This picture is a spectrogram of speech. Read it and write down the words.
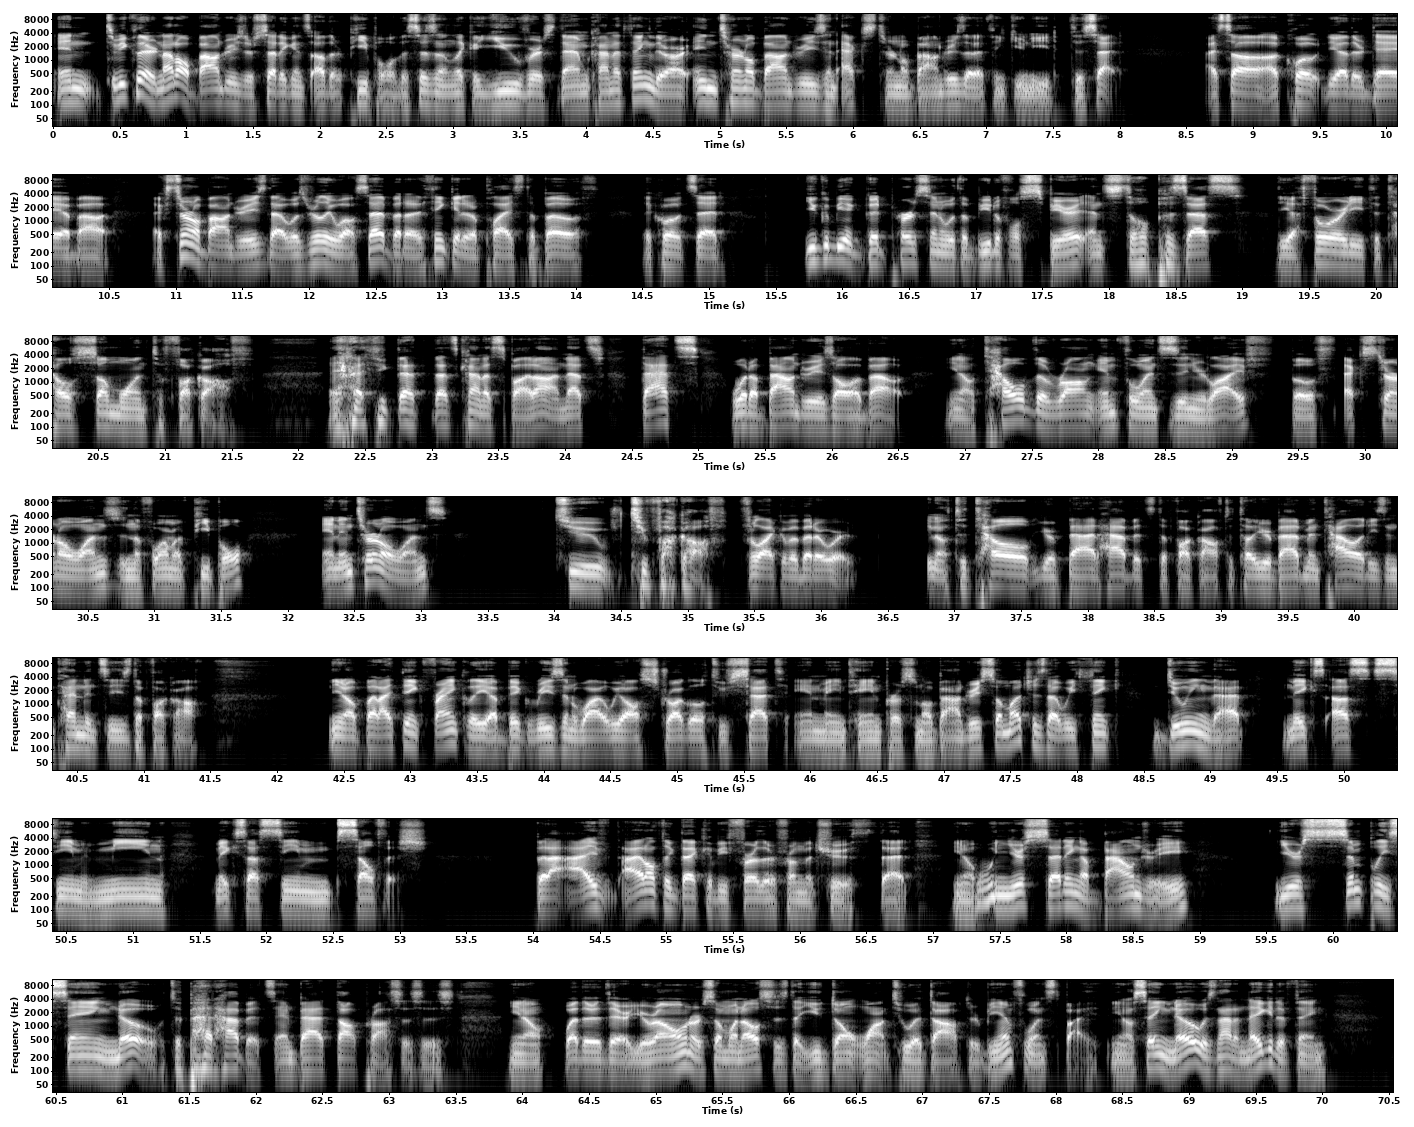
And to be clear, not all boundaries are set against other people. This isn't like a you versus them kind of thing. There are internal boundaries and external boundaries that I think you need to set. I saw a quote the other day about external boundaries that was really well said, but I think it applies to both. The quote said, you could be a good person with a beautiful spirit and still possess the authority to tell someone to fuck off. And I think that that's kind of spot on. That's that's what a boundary is all about. You know, tell the wrong influences in your life, both external ones in the form of people and internal ones, to to fuck off, for lack of a better word. You know, to tell your bad habits to fuck off, to tell your bad mentalities and tendencies to fuck off you know but i think frankly a big reason why we all struggle to set and maintain personal boundaries so much is that we think doing that makes us seem mean makes us seem selfish but i i don't think that could be further from the truth that you know when you're setting a boundary you're simply saying no to bad habits and bad thought processes you know whether they're your own or someone else's that you don't want to adopt or be influenced by you know saying no is not a negative thing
